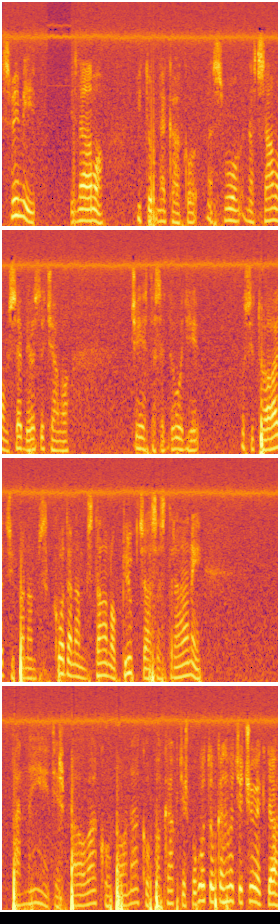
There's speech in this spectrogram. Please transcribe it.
Svi mi znamo i to nekako na, svom, na samom sebi osjećamo često se dođe u situaciju pa nam ko da nam stano kljupca sa strane pa nećeš pa ovako pa onako pa kako ćeš pogotovo kad hoće čovjek da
